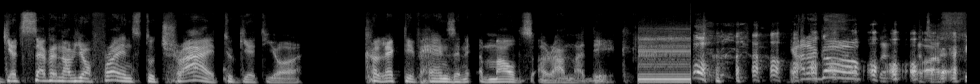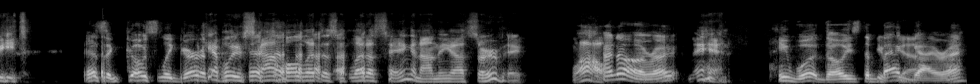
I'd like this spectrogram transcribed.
get seven of your friends to try to get your collective hands and mouths around my dick. Gotta go. that's a feat. That's a ghostly girl. I can't believe Scott Hall let us let us hanging on the uh, survey. Wow. I know, right? man, He would though. He's the You bad got- guy, right?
